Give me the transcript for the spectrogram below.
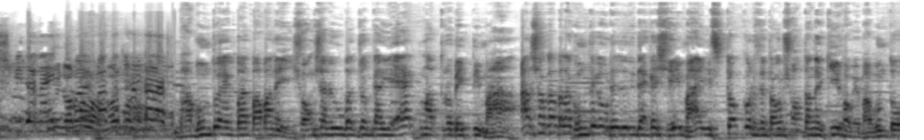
অসুবিধা নাই তোমার মাথা ঠান্ডা রাখো। ভাবুন তো একবার বাবা নেই। সংসারের উপার্জনকারী একমাত্র ব্যক্তি মা। আর সকালবেলা ঘুম থেকে উঠে যদি দেখে সেই মা স্টক করেছে তখন সন্তানের কি হবে ভাবুন তো?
